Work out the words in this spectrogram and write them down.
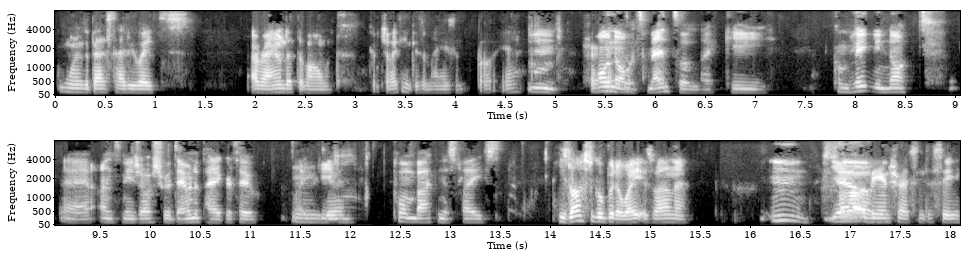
one of the best heavyweights around at the moment, which I think is amazing. But yeah, Mm. Oh no, it's mental. Like he completely knocked uh, Anthony Joshua down a peg or two. Like Mm, he yeah. put him back in his place. He's lost a good bit of weight as well now. Mm. So Yeah, that'll be interesting to see.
